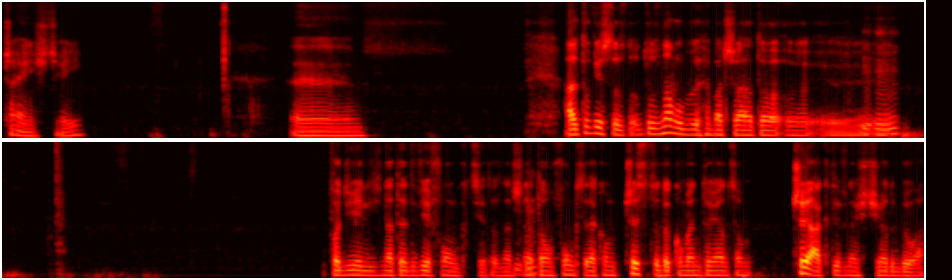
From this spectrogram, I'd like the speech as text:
częściej. Yy, Ale tu wiesz tu, tu znowu by chyba trzeba to yy, Mhm. Podzielić na te dwie funkcje, to znaczy Mhm. na tą funkcję taką czysto dokumentującą, czy aktywność się odbyła.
